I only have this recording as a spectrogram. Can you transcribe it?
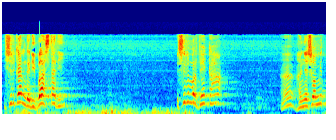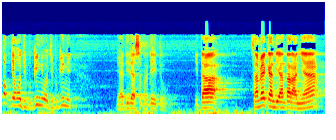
istri kan nggak dibahas tadi. Istri merdeka. Hah? Hanya suami tok yang wajib begini, wajib begini. Ya tidak seperti itu. Kita sampaikan di antaranya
